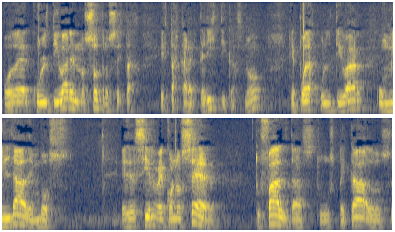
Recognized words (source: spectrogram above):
poder cultivar en nosotros estas, estas características, ¿no? Que puedas cultivar humildad en vos, es decir, reconocer tus faltas, tus pecados,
